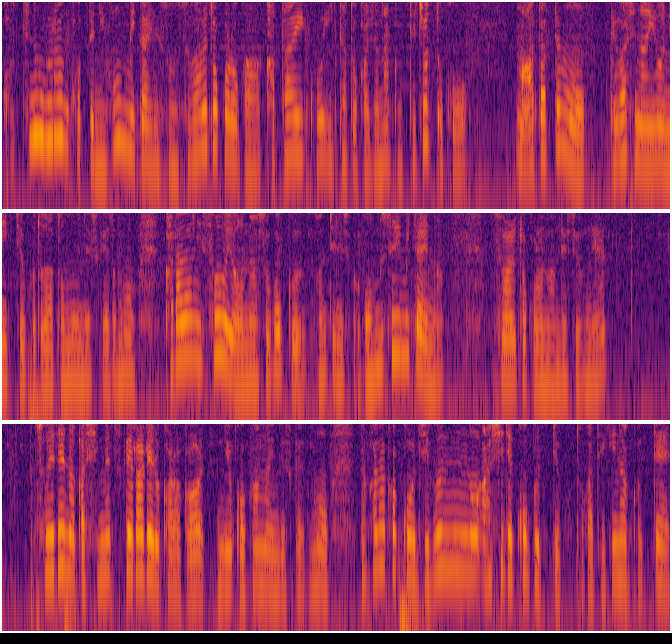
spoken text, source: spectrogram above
こっちのブランコって日本みたいにその座るところが硬いこう板とかじゃなくてちょっとこう、まあ、当たっても怪我しないようにっていうことだと思うんですけれども体に沿うようなすごく何て言うんですかゴム製みたいな座るところなんですよね。それでなんか締め付けられるからかよくわかんないんですけれどもなかなかこう自分の足で漕ぐっていうことができなくって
